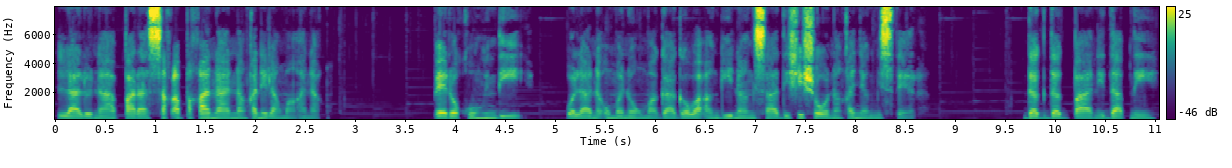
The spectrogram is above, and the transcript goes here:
lalo na para sa kapakanan ng kanilang mga anak. Pero kung hindi, wala na umanong magagawa ang ginang sa desisyon ng kanyang mister. Dagdag pa ni Daphne,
